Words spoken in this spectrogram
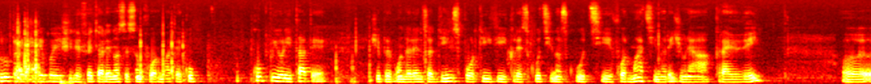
Grupele de băieți și de fete ale noastre sunt formate cu, cu prioritate și preponderență din sportivii crescuți, născuți, formați în regiunea Craiovei. Uh,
